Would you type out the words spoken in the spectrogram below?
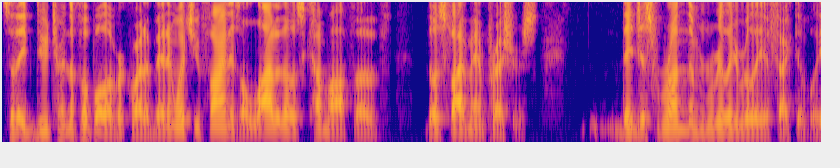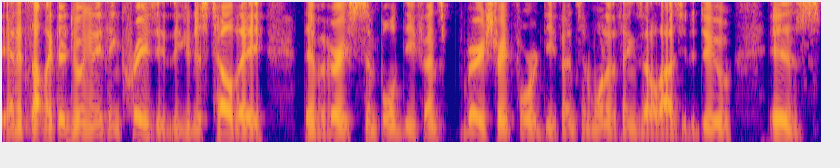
So they do turn the football over quite a bit. And what you find is a lot of those come off of those five man pressures. They just run them really, really effectively. And it's not like they're doing anything crazy. You can just tell they they have a very simple defense, very straightforward defense. And one of the things that allows you to do is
